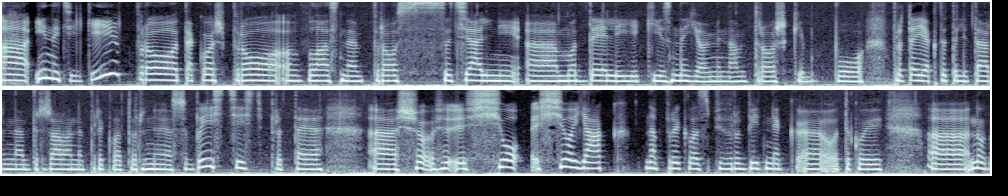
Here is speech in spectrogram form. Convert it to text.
А, І не тільки про також про власне про соціальні е, моделі, які знайомі нам трошки, бо про те, як тоталітарна держава, наприклад, руйнує особистість, про те, е, що, що, що як наприклад, співробітник е, такої, е, ну.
